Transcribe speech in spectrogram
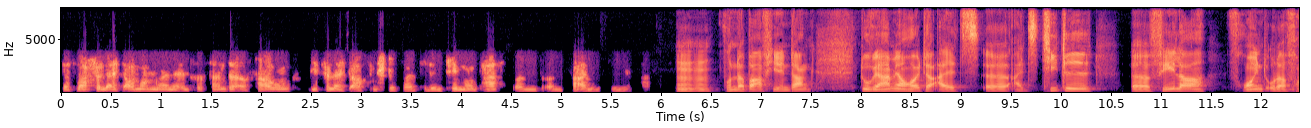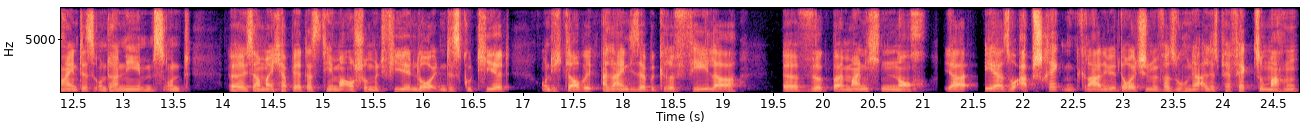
das war vielleicht auch nochmal eine interessante Erfahrung, die vielleicht auch ein Stück weit zu dem Thema passt und, und vor allem zu mir passt. Mhm, wunderbar, vielen Dank. Du, wir haben ja heute als, äh, als Titel äh, Fehler, Freund oder Feind des Unternehmens. Und äh, ich sag mal, ich habe ja das Thema auch schon mit vielen Leuten diskutiert. Und ich glaube, allein dieser Begriff Fehler äh, wirkt bei manchen noch ja eher so abschreckend. Gerade wir Deutschen, wir versuchen ja alles perfekt zu machen.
